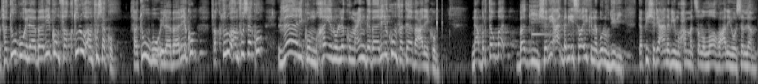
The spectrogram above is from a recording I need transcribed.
fatubu ila barikum faqtulu anfusakum فتوبوا إلى بارئكم فاقتلوا أنفسكم ذلكم خير لكم عند بارئكم فتاب عليكم nak bertaubat bagi syariat Bani Israel kena bunuh diri tapi syariat Nabi Muhammad sallallahu alaihi wasallam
